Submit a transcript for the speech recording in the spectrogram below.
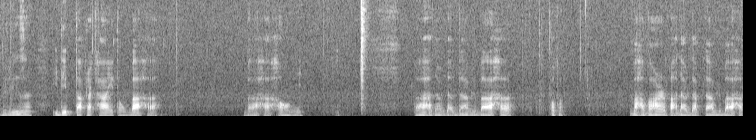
beleza? E tá pra cá, então barra barra home barra www barra opa barra var, barra www, barra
